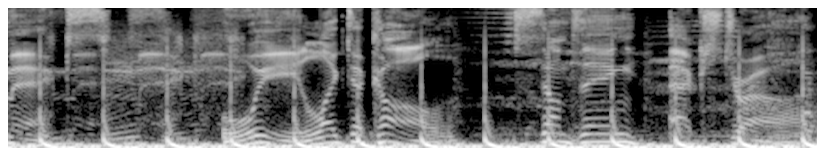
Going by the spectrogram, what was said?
mix. We like to call Something Extra.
